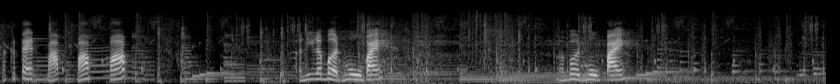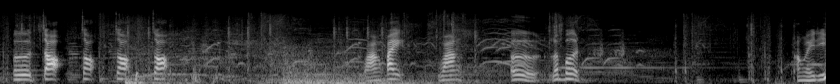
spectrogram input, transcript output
ตะกะแตนปั๊บปั๊บปั๊บอันนี้ระเบิดหมู่ไป ระเบิดหมู่ไป เออเจาะเจาะเจาะเจาะวางไปวาง เออระเบิด เอาไงดี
